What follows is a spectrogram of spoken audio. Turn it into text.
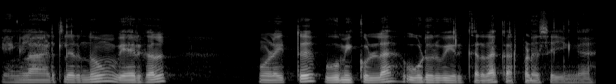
எல்லா இடத்துல இருந்தும் வேர்கள் முளைத்து பூமிக்குள்ளே ஊடுருவி இருக்கிறதா கற்பனை செய்யுங்க.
